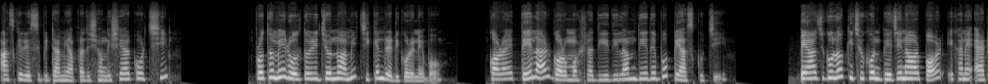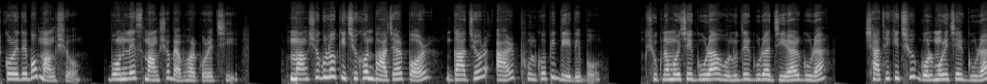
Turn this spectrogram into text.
আজকের রেসিপিটা আমি আপনাদের সঙ্গে শেয়ার করছি। প্রথমে রোল তৈরির জন্য আমি চিকেন রেডি করে নেব। কড়াইয়ে তেল আর গরম মশলা দিয়ে দিলাম, দিয়ে দেব পেঁয়াজ কুচি। পেঁয়াজগুলো কিছুক্ষণ ভেজে নেওয়ার পর এখানে অ্যাড করে দেব মাংস। বোনলেস মাংস ব্যবহার করেছি। মাংসগুলো কিছুক্ষণ ভাজার পর গাজর আর ফুলকপি দিয়ে দেব। শুকনো মরিচের গুঁড়া, হলুদের গুঁড়া, জিরার গুঁড়া, সাথে কিছু গোলমরিচের গুঁড়া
